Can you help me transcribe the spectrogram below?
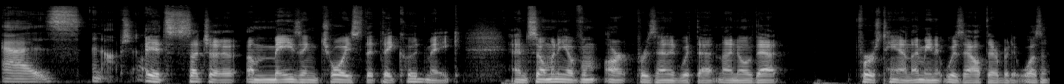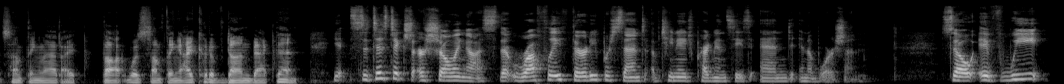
as an option. It's such a amazing choice that they could make and so many of them aren't presented with that and i know that firsthand. I mean, it was out there, but it wasn't something that I thought was something I could have done back then. Yeah, statistics are showing us that roughly 30% of teenage pregnancies end in abortion. So if we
